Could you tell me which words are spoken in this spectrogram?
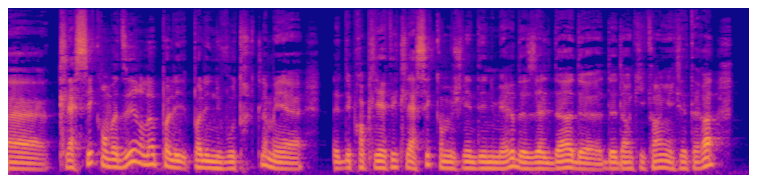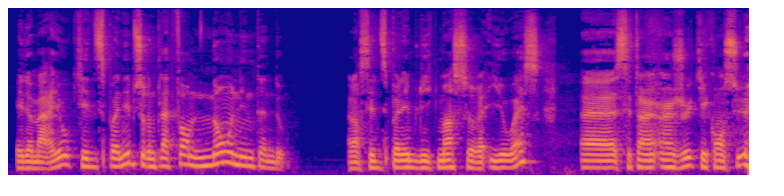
euh, classiques, on va dire, là, pas les, pas les nouveaux trucs, là, mais euh, des propriétés classiques, comme je viens d'énumérer, de Zelda, de Donkey Kong, etc., et de Mario, qui est disponible sur une plateforme non Nintendo. Alors, c'est disponible uniquement sur iOS, euh, c'est un, jeu qui est conçu.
